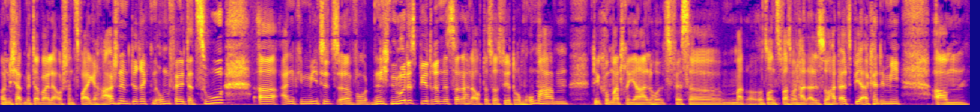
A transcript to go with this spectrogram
und ich habe mittlerweile auch schon zwei Garagen im direkten Umfeld dazu äh, angemietet, wo nicht nur das Bier drin ist, sondern halt auch das, was wir drumherum haben, Dekomaterial, Holzfässer, sonst was man halt alles so hat als Bierakademie. Ähm,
